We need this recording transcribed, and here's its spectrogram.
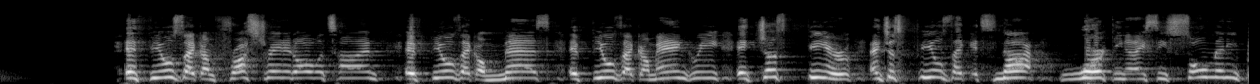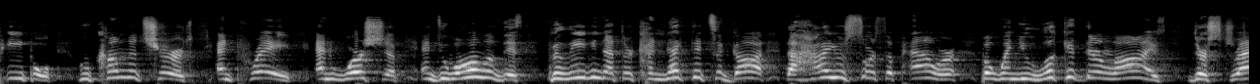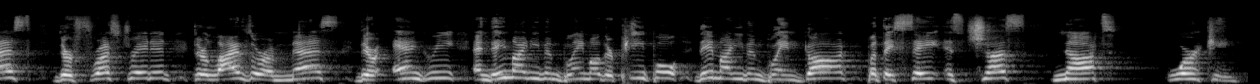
It feels like I'm frustrated all the time. It feels like a mess. It feels like I'm angry. It just fear. It just feels like it's not working. And I see so many people who come to church and pray and worship and do all of this, believing that they're connected to God, the higher source of power. But when you look at their lives, they're stressed, they're frustrated. Their lives are a mess. They're angry and they might even blame other people. They might even blame God, but they say it's just not working.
